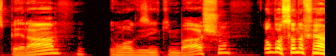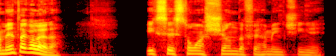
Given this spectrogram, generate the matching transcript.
Esperar. Tem um logzinho aqui embaixo. Estão gostando da ferramenta, galera? O que vocês estão achando da ferramentinha aí?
